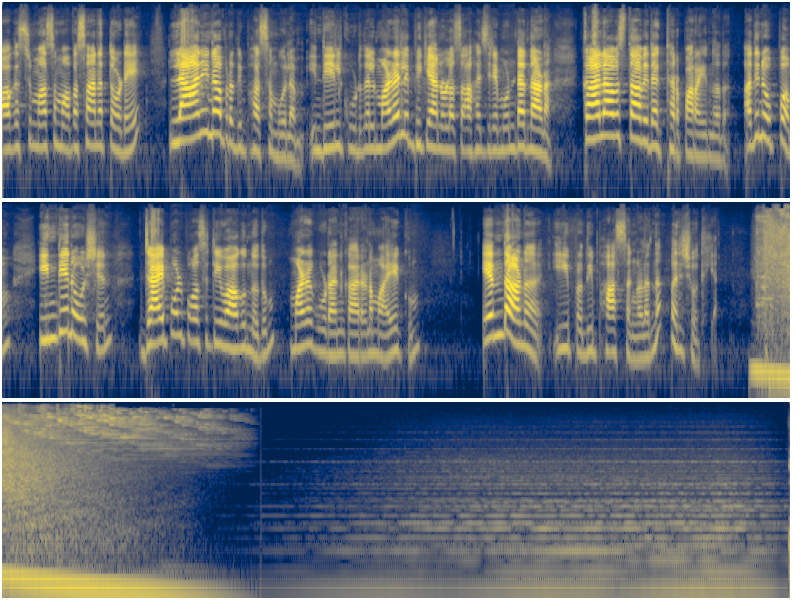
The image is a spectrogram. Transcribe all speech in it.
August മാസം അവസാനത്തോടെ La Nina പ്രതിഭാസം മൂലം ഇന്ത്യയിൽ കൂടുതൽ മഴ ലഭിക്കാനുള്ള സാഹചര്യമുണ്ടെന്നാണ് കാലാവസ്ഥാ വിദഗ്ധർ പറയുന്നത്. അതിനൊപ്പം ഇന്ത്യൻ ഓഷ്യൻ ഡൈപോൾ പോസിറ്റീവ് ആകുന്നതും മഴ കൂടാൻ കാരണമായേക്കും. എന്താണ് ഈ പ്രതിഭാസങ്ങളെന്ന് പരിശോധിക്കാം.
